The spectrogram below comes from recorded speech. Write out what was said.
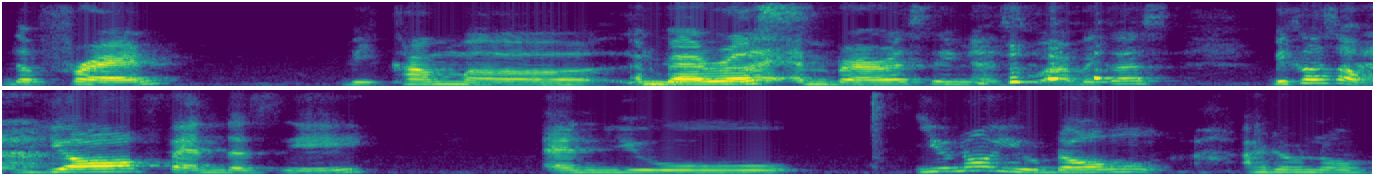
the friend become a Embarrassed. like embarrassing as well. Because because of your fantasy and you you know you don't i don't know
